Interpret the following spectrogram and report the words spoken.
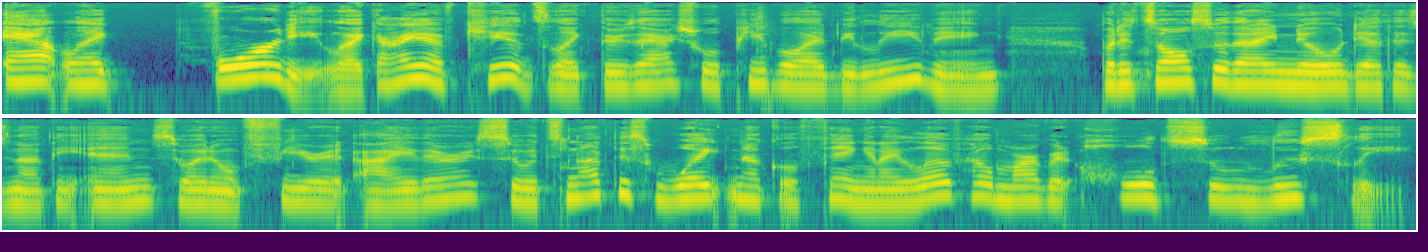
at like 40. Like I have kids, like there's actual people I'd be leaving, but it's also that I know death is not the end, so I don't fear it either. So it's not this white knuckle thing. And I love how Margaret holds so loosely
